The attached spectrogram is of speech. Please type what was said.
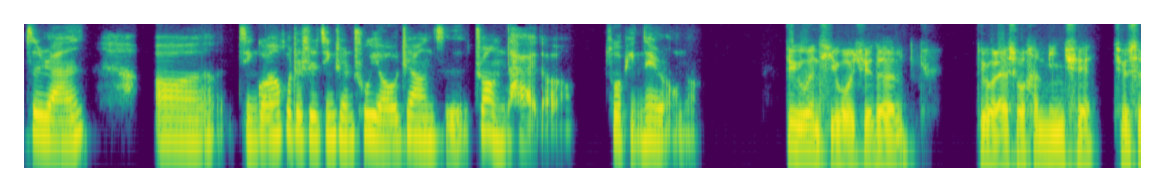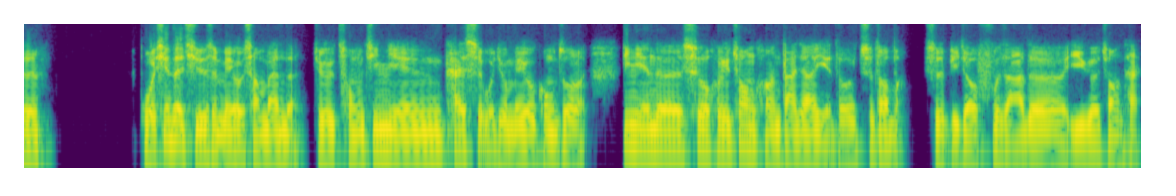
自然，呃，景观或者是精神出游这样子状态的作品内容呢？这个问题我觉得对我来说很明确，就是我现在其实是没有上班的，就从今年开始我就没有工作了。今年的社会状况大家也都知道嘛，是比较复杂的一个状态。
